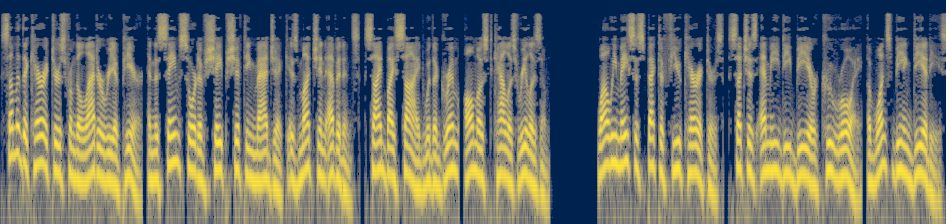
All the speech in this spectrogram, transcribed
Some of the characters from the latter reappear, and the same sort of shape-shifting magic is much in evidence, side by side with a grim, almost callous realism. While we may suspect a few characters, such as Medb or Cu Roi, of once being deities,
